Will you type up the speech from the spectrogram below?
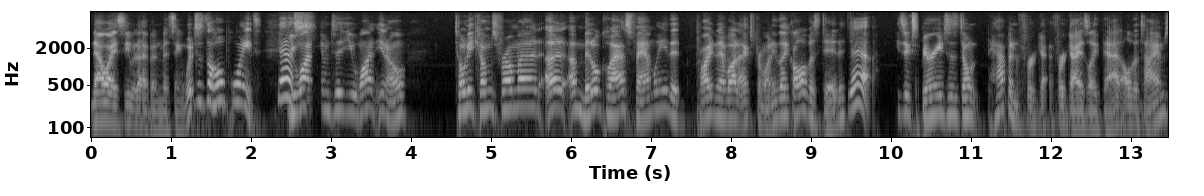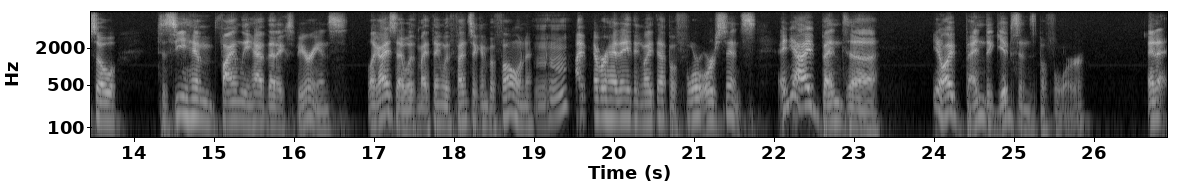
now I see what I've been missing, which is the whole point. Yes. You want him to, you want, you know, Tony comes from a, a, a middle class family that probably didn't have a lot of extra money, like all of us did. Yeah. These experiences don't happen for for guys like that all the time. So to see him finally have that experience, like I said with my thing with Fencik and Buffone, Mm-hmm. I've never had anything like that before or since. And yeah, I've been to, you know, I've been to Gibson's before, and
